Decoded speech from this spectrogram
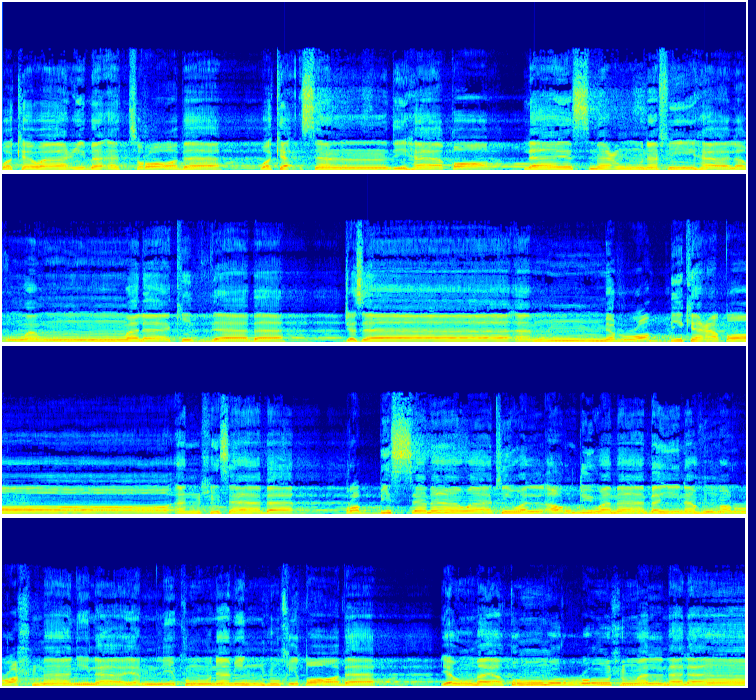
وكواعب أترابا وكأسا دهاقا لا يسمعون فيها لغوا ولا كذابا جزاء من ربك عطاء حسابا رب السماوات والأرض وما بينهما الرحمن لا يملكون منه خطابا يوم يقوم الروح والملائكة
